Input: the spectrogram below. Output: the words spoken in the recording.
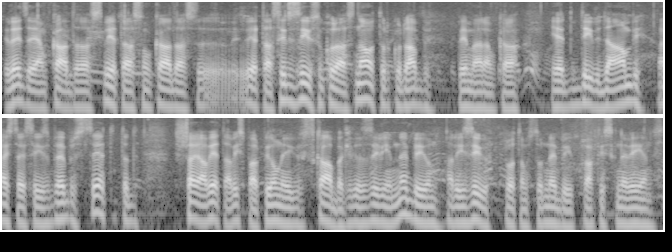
Redzējām, kādās vietās un kādās eh, vietās ir zivs un kurās nav. Tur, kur abi, piemēram, kā, ja ir divi dambi aiztaisījis bebras cieti, tad šajā vietā vispār pilnīgi skābekļa zivīm nebija un arī zivju, protams, tur nebija praktiski nevienas.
